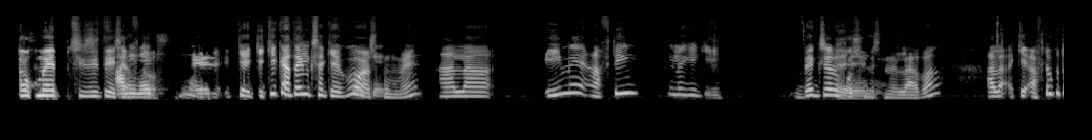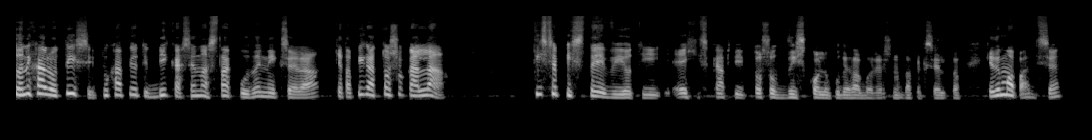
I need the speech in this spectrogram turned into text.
το έχουμε συζητήσει αυτό. Ναι. Ε, και, και εκεί κατέληξα και εγώ, okay. ας πούμε, αλλά είναι αυτή η λογική. Δεν ξέρω ε... πώς είναι στην Ελλάδα, αλλά και αυτό που τον είχα ρωτήσει, του είχα πει ότι μπήκα σε ένα stack που δεν ήξερα και τα πήγα τόσο καλά. Τι σε πιστεύει ότι έχεις κάτι τόσο δύσκολο που δεν θα μπορέσω να τα απεξέλθω; Και δεν μου απάντησε.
